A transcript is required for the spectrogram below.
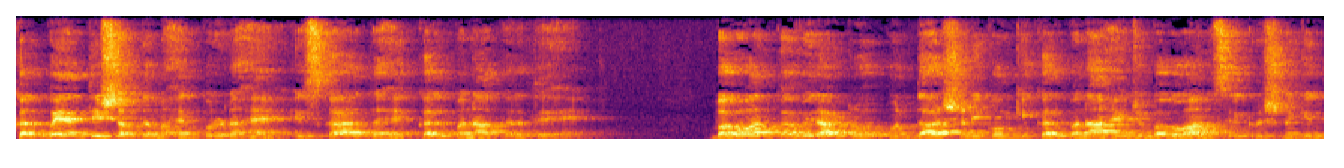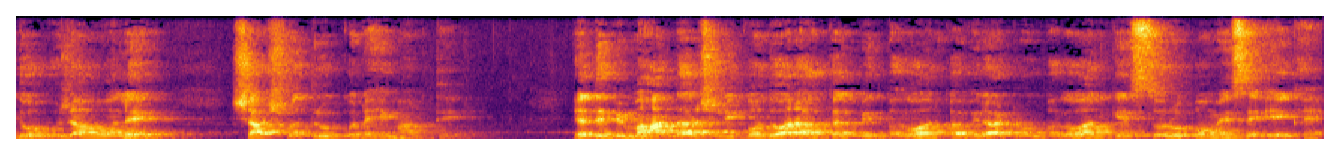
कल्पयंती शब्द महत्वपूर्ण है, इसका अर्थ है कल्पना करते हैं। भगवान का विराट रूप उन दार्शनिकों की कल्पना है जो भगवान श्री कृष्ण के दो भुजाओं वाले शाश्वत रूप को नहीं मानते। यद्यपि महान दार्शनिकों द्वारा कल्पित भगवान का विराट रूप भगवान के स्वरूपों में से एक है,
